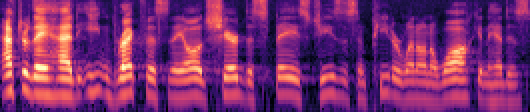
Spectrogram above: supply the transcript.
After they had eaten breakfast and they all had shared the space, Jesus and Peter went on a walk and had this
